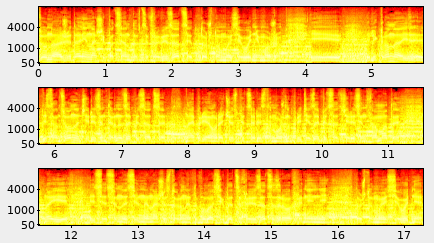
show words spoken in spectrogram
зона ожидания наших пациентов, цифровизация, это то, что мы сегодня можем. И электронная дистанционно, э, дистанционно через интернет записаться на прием врача-специалиста. Можно прийти записаться через информаты. Ну и, естественно, сильная наша сторона это была всегда цифровизация здравоохранения. То, что мы сегодня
